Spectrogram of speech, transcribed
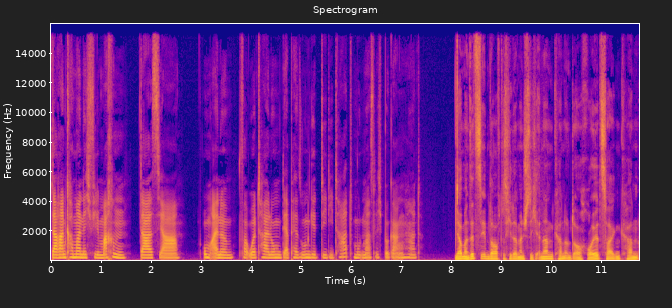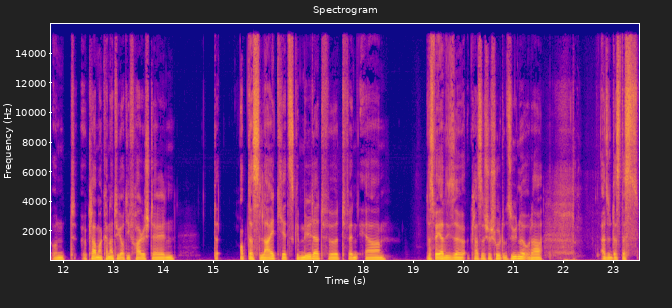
daran kann man nicht viel machen da es ja um eine Verurteilung der Person geht, die die Tat mutmaßlich begangen hat. Ja, man setzt eben darauf, dass jeder Mensch sich ändern kann und auch Reue zeigen kann. Und äh, klar, man kann natürlich auch die Frage stellen, ob das Leid jetzt gemildert wird, wenn er, das wäre ja diese klassische Schuld und Sühne oder, also dass das,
